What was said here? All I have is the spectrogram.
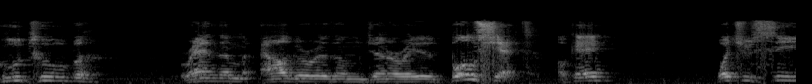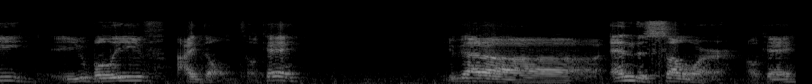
YouTube random algorithm generated bullshit, okay? What you see, you believe, I don't, okay? You gotta uh, end this somewhere, okay?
